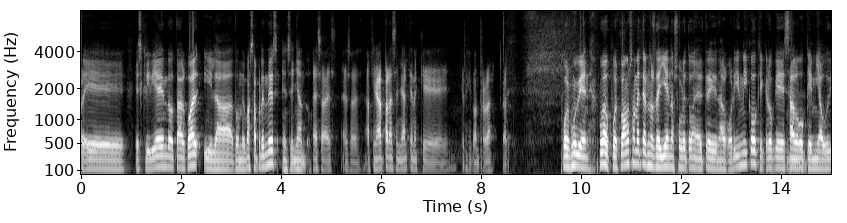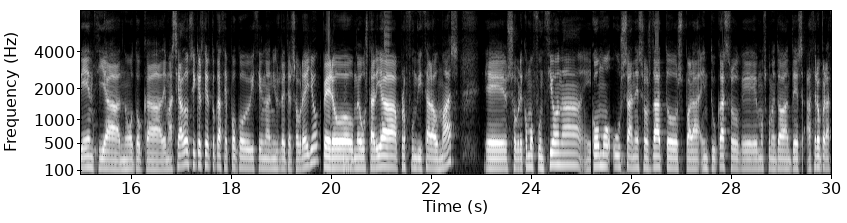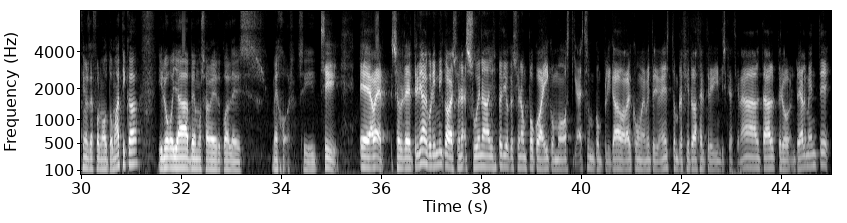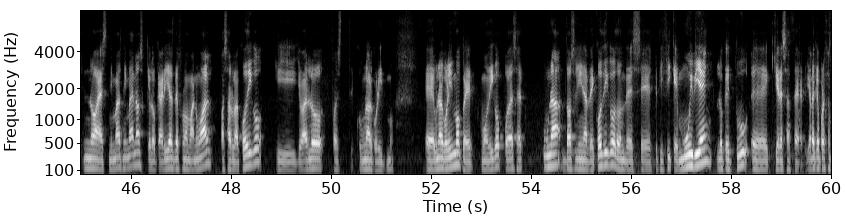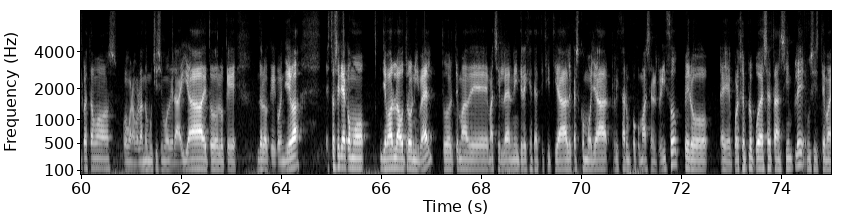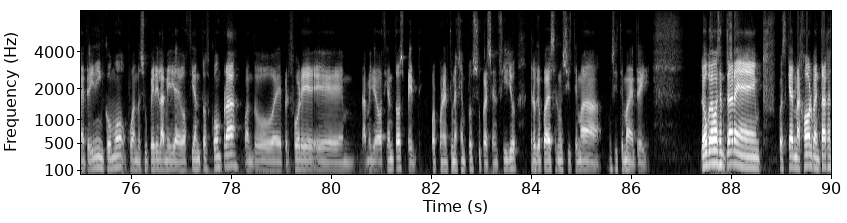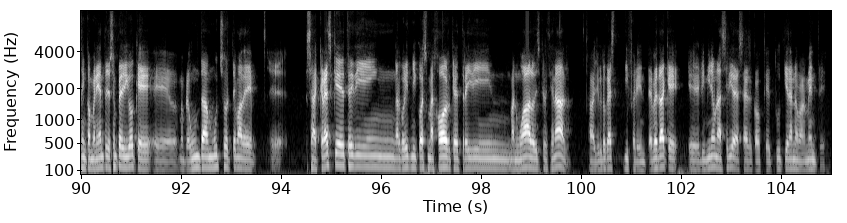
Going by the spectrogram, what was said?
eh, escribiendo, tal cual, y la donde más aprendes, enseñando. Eso es, eso es. Al final, para enseñar tienes que, tienes que controlar, Pues muy bien. Bueno, pues vamos a meternos de lleno sobre todo en el trading algorítmico, que creo que es algo que mi audiencia no toca demasiado. Sí que es cierto que hace poco hice una newsletter sobre ello, pero me gustaría profundizar aún más. Eh, sobre cómo funciona, eh, cómo usan esos datos para, en tu caso que hemos comentado antes, hacer operaciones de forma automática y luego ya vemos a ver cuál es mejor. Sí. sí. Eh, a ver, sobre el trading algorítmico, a ver, suena, suena, yo siempre digo que suena un poco ahí como, hostia, esto es muy complicado, a ver cómo me meto yo en esto, prefiero hacer trading discrecional, tal, pero realmente no es ni más ni menos que lo que harías de forma manual, pasarlo a código y llevarlo pues con un algoritmo. Eh, un algoritmo que, como digo, puede ser una, dos líneas de código donde se especifique muy bien lo que tú eh, quieres hacer. Y ahora que, por ejemplo, estamos pues, hablando muchísimo de la IA, de todo lo que, de lo que conlleva, esto sería como llevarlo a otro nivel, todo el tema de Machine Learning, inteligencia artificial, que es como ya rizar un poco más el rizo, pero eh, por ejemplo, puede ser tan simple un sistema de trading como cuando supere la media de 200 compras, cuando eh, perfore eh, la media de 220, por ponerte un ejemplo súper sencillo de lo que puede ser un sistema, un sistema de trading. Luego podemos entrar en pues, qué es mejor, ventajas, inconvenientes. Yo siempre digo que me preguntan mucho el tema de, o sea, ¿crees que el trading algorítmico es mejor que el trading manual o discrecional? Yo creo que es diferente. Es verdad que elimina una serie de sesgos que tú tienes normalmente.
